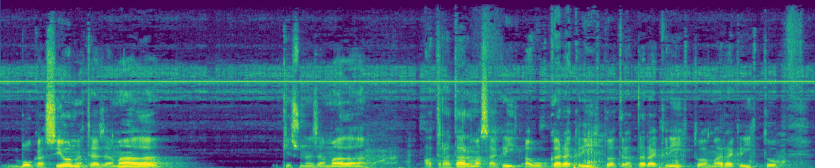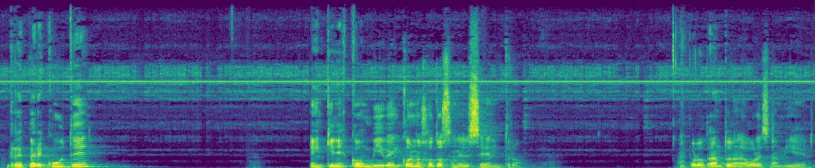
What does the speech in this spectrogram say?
vocación, nuestra llamada, que es una llamada a tratar más a Cristo, a buscar a Cristo, a tratar a Cristo, a amar a Cristo, repercute en quienes conviven con nosotros en el centro y por lo tanto en la labor de San Miguel.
